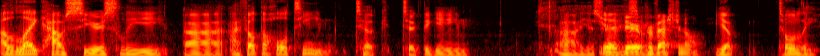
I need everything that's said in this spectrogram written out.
i like how seriously uh, i felt the whole team took took the game uh yesterday Yeah, very so- professional. Yep, totally.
